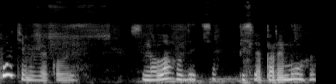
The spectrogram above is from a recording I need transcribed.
Потім, вже, коли все налагодиться після перемоги,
